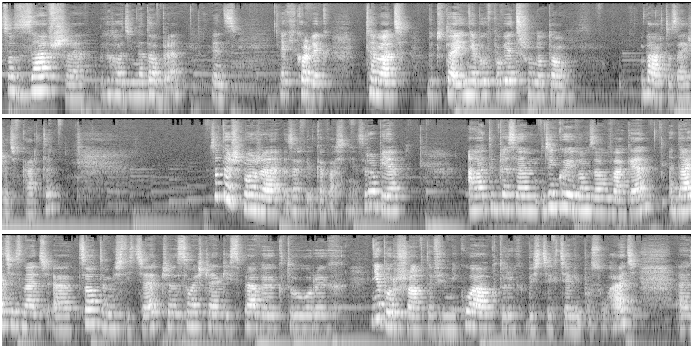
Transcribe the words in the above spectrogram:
co zawsze wychodzi na dobre. Więc jakikolwiek temat by tutaj nie był w powietrzu, no to warto zajrzeć w karty. Co też może za chwilkę właśnie zrobię. A tymczasem dziękuję Wam za uwagę. Dajcie znać, e, co o tym myślicie. Czy są jeszcze jakieś sprawy, których nie poruszyłam w tym filmiku, a o których byście chcieli posłuchać? E,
